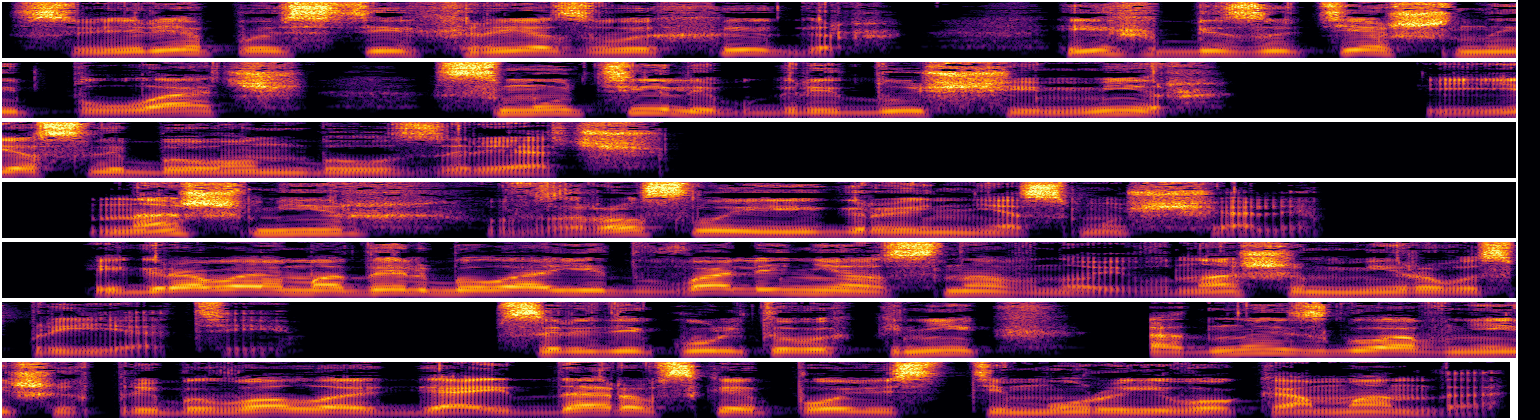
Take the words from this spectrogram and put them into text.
Свирепость их резвых игр, их безутешный плач смутили б грядущий мир, если бы он был зряч. Наш мир взрослые игры не смущали. Игровая модель была едва ли не основной в нашем мировосприятии. Среди культовых книг одной из главнейших пребывала гайдаровская повесть Тимура и его команда,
